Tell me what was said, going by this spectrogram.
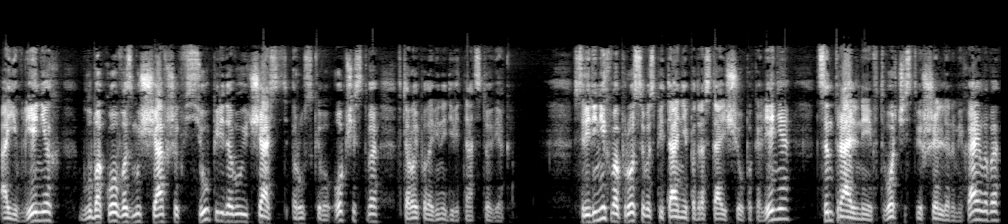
о явлениях, глубоко возмущавших всю передовую часть русского общества второй половины XIX века. Среди них вопросы воспитания подрастающего поколения, центральные в творчестве Шеллера-Михайлова,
